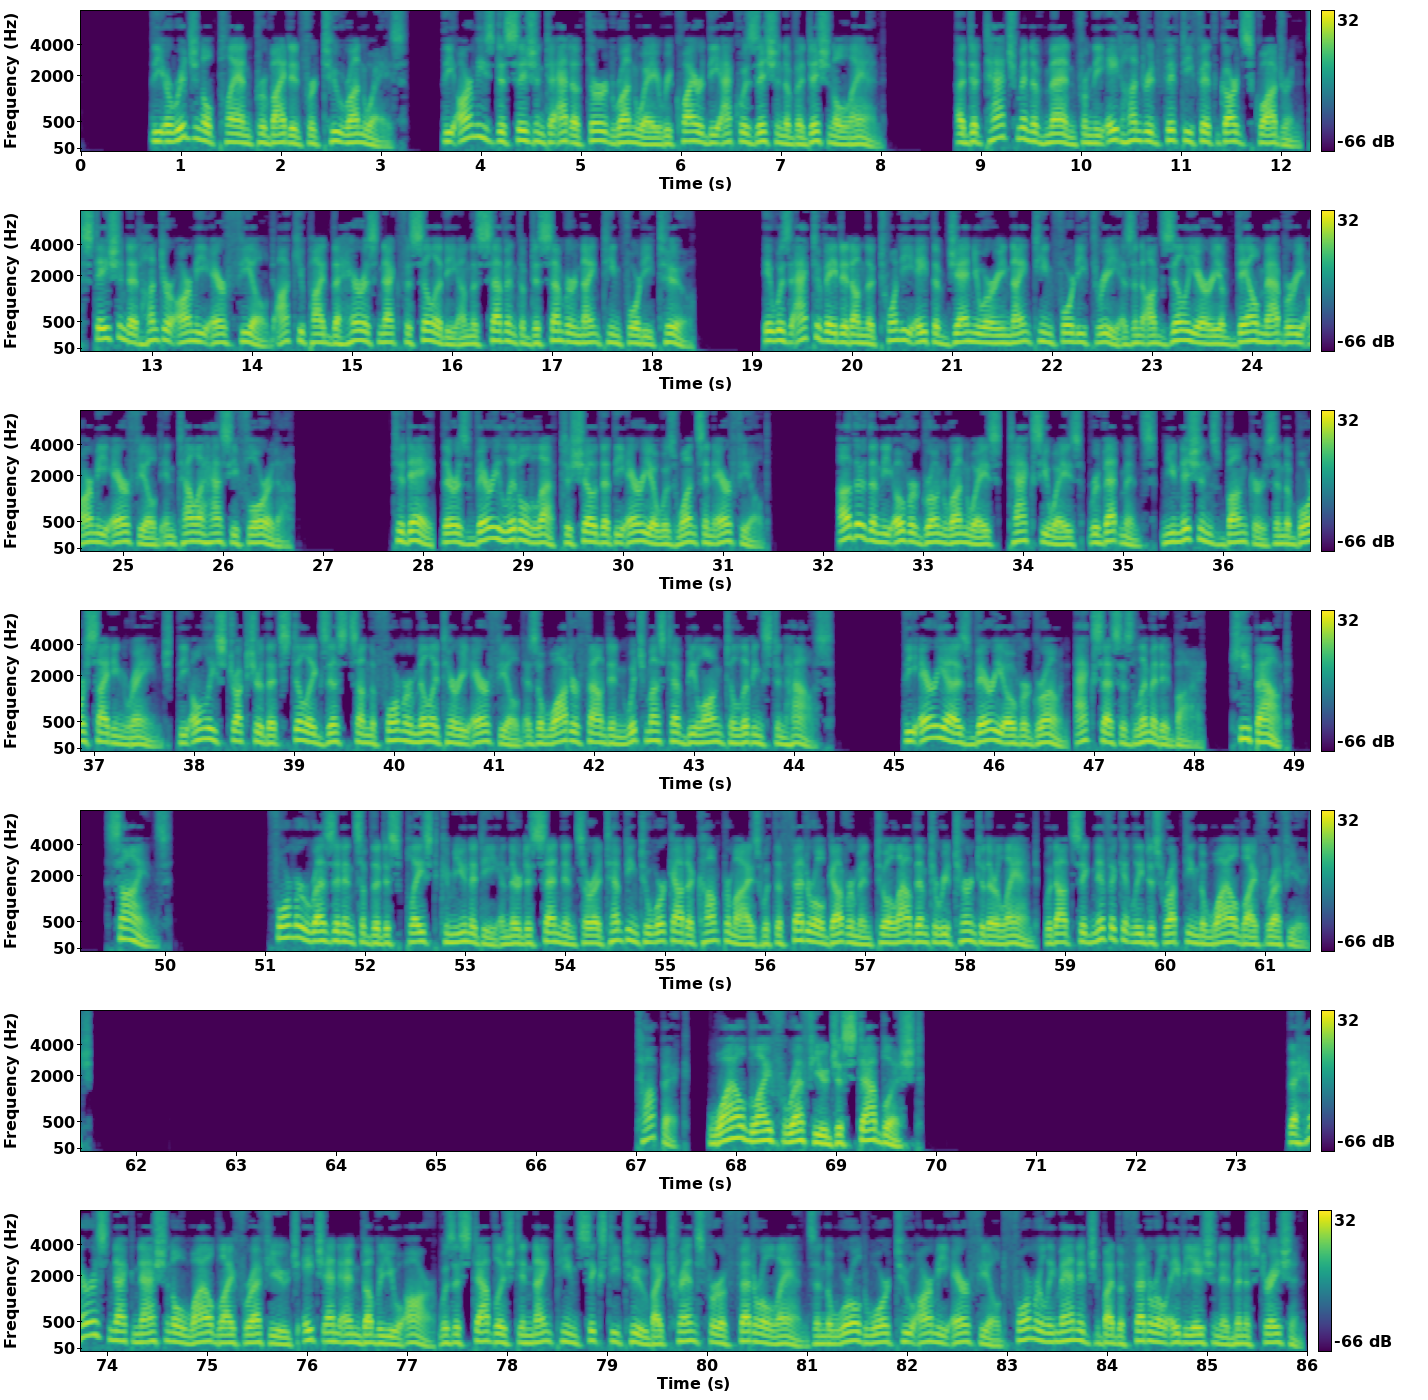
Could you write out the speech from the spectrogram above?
The original plan provided for two runways. The Army's decision to add a third runway required the acquisition of additional land. A detachment of men from the 855th Guard Squadron, stationed at Hunter Army Air Field occupied the Harris Neck facility on 7 December 1942. It was activated on 28 January 1943 as an auxiliary of Dale Mabry Army Airfield in Tallahassee, Florida. Today, there is very little left to show that the area was once an airfield. Other than the overgrown runways, taxiways, revetments, munitions bunkers and the bore sighting range, the only structure that still exists on the former military airfield is a water fountain which must have belonged to Livingston House. The area is very overgrown, access is limited by «keep out» Signs. Former residents of the displaced community and their descendants are attempting to work out a compromise with the federal government to allow them to return to their land, without significantly disrupting the wildlife refuge. Wildlife refuge established The Harris Neck National Wildlife Refuge was established in 1962 by transfer of federal lands and the World War II Army Airfield formerly managed by the Federal Aviation Administration.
